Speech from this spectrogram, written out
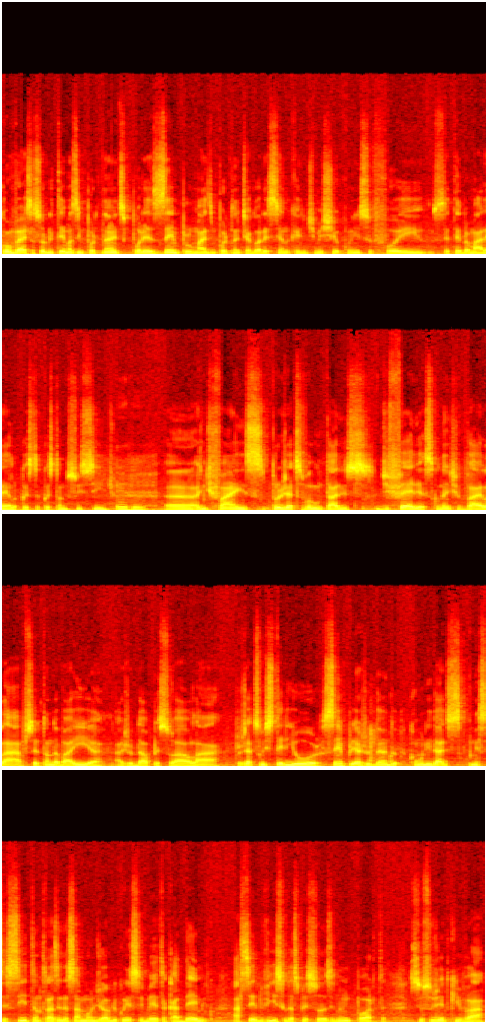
conversa sobre temas importantes, por exemplo, o mais importante agora esse ano que a gente mexeu com isso foi Setembro Amarelo, com essa questão do suicídio. Ah, a gente faz projetos voluntários de férias, quando a gente vai lá para o sertão da Bahia ajudar o pessoal lá. Projetos no exterior, sempre ajudando comunidades que necessitam, trazendo essa mão de obra e conhecimento acadêmico a serviço das pessoas e não importa se o sujeito que vá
